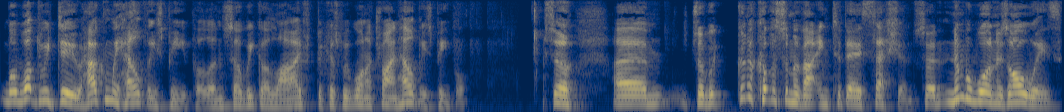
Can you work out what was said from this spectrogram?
well, what do we do? How can we help these people? And so we go live because we want to try and help these people. So, um, so we're going to cover some of that in today's session. So number one, as always,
